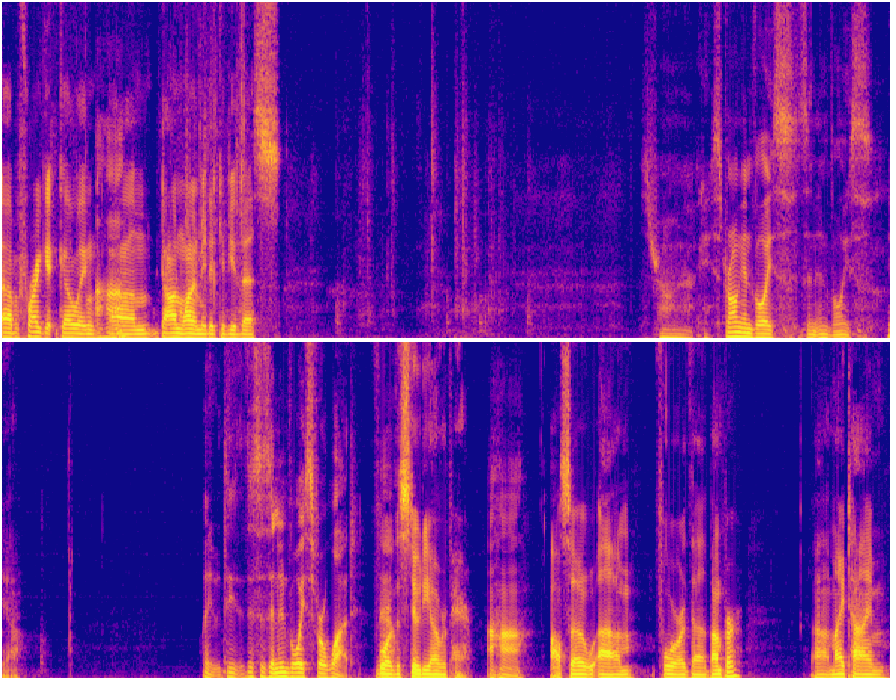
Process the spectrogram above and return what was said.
uh, before I get going, Uh-huh. um, Don wanted me to give you this. Strong okay. Strong invoice. It's an invoice. Yeah, Wait, th- this is an invoice for what? for the studio repair. Uh-huh. Also, um, for the bumper, uh, my time,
